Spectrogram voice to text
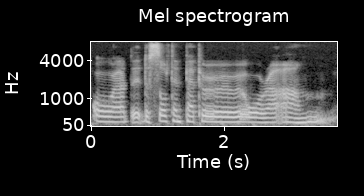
or the, the, salt and pepper, or uh, um,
